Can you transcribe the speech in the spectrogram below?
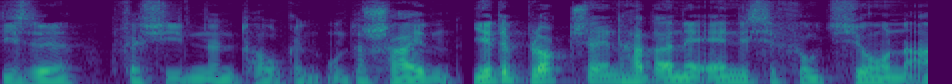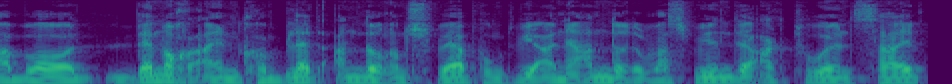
diese verschiedenen Token unterscheiden. Jede Blockchain hat eine ähnliche Funktion, aber dennoch einen komplett anderen Schwerpunkt wie eine andere, was wir in der aktuellen Zeit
